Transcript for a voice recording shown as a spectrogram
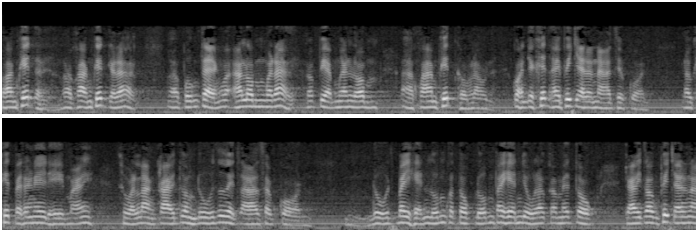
ความคิดว่าความคิดก็ได้ปรุงแต่งว่าอารมณ์ก็ได้ก็เปรียบเหมือนลมความคิดของเรา ก่อนจะคิดให้พิจารณาเสียก่อน เราคิดไปทางนี้ดีไหม ส่วนร่างกายต้องดูด้วยตาสะก่อน ดูไม่เห็นหลุมก็ตกหลุมถ้าเห็นอยู่แล้วก็ไม่ตก ใจต้องพิจารณา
